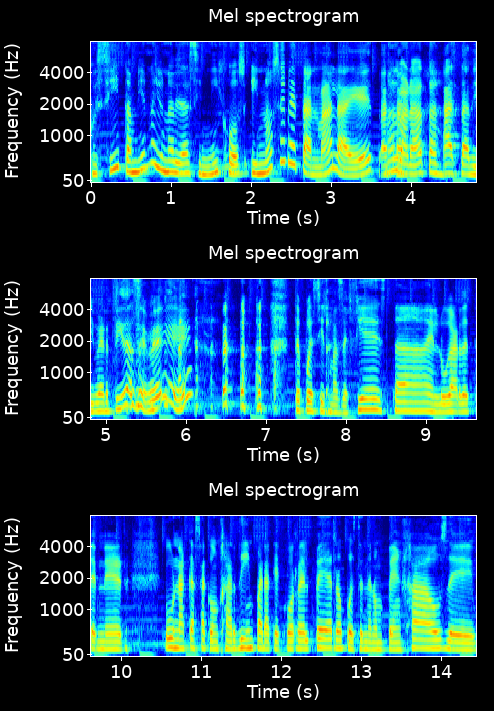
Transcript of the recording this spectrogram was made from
pues sí, también hay una vida sin hijos y no se ve tan mala, ¿eh? Hasta, más barata. Hasta divertida se ve, ¿eh? Te puedes ir más de fiesta, en lugar de tener una casa con jardín para que corra el perro, puedes tener un penthouse de...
